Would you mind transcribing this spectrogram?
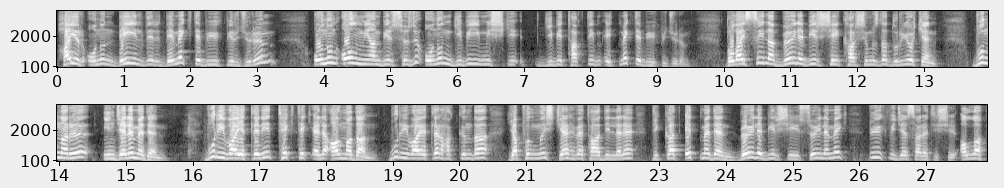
hayır onun değildir demek de büyük bir cürüm. Onun olmayan bir sözü onun gibiymiş gibi takdim etmek de büyük bir cürüm. Dolayısıyla böyle bir şey karşımızda duruyorken bunları incelemeden bu rivayetleri tek tek ele almadan bu rivayetler hakkında yapılmış cerh ve tadillere dikkat etmeden böyle bir şeyi söylemek büyük bir cesaret işi. Allah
